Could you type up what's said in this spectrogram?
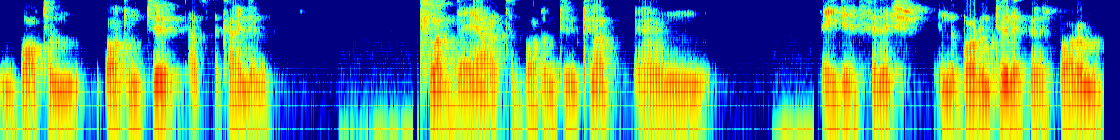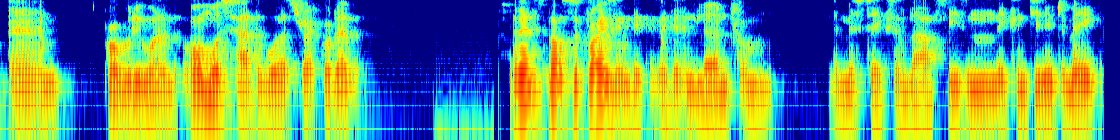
bottom, bottom two. That's the kind of club they are. It's a bottom two club, and they did finish in the bottom two. They finished bottom, and probably one of the, almost had the worst record ever. And it's not surprising because they didn't learn from the mistakes of last season. They continue to make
